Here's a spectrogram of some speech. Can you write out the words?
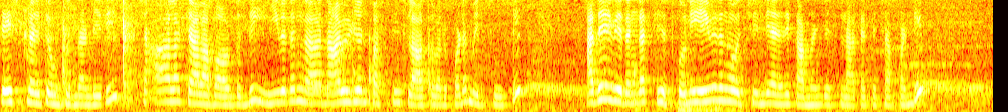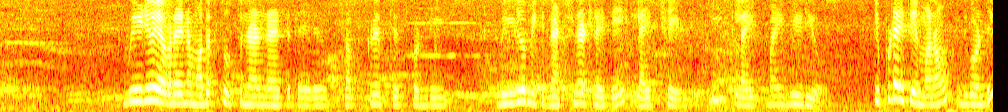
టేస్ట్లో అయితే ఉంటుందండి ఇది. చాలా చాలా బాగుంటుంది. ఈ విధంగా నా వీడియోని ఫస్ట్ నుంచి లాస్ట్ వరకు కూడా మీరు చూసి అదే విధంగా చేసుకొని ఏ విధంగా వచ్చింది అనేది కామెంట్ చేసి నాకైతే చెప్పండి. వీడియో ఎవరైనా మొదట చూస్తున్నట్టయితే సబ్స్క్రైబ్ చేసుకోండి. వీడియో మీకు నచ్చినట్లయితే లైక్ చేయండి. ప్లీజ్ లైక్ మై వీడియో ఇప్పుడైతే మనం ఇదిగోండి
